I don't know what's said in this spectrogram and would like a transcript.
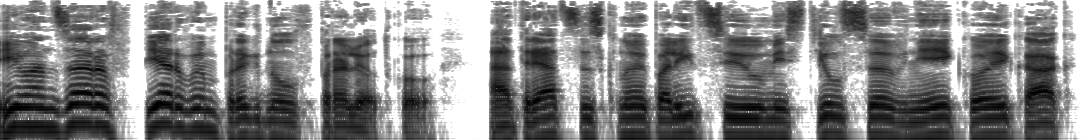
Иванзаров первым прыгнул в пролетку. Отряд сыскной полиции уместился в ней кое-как.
